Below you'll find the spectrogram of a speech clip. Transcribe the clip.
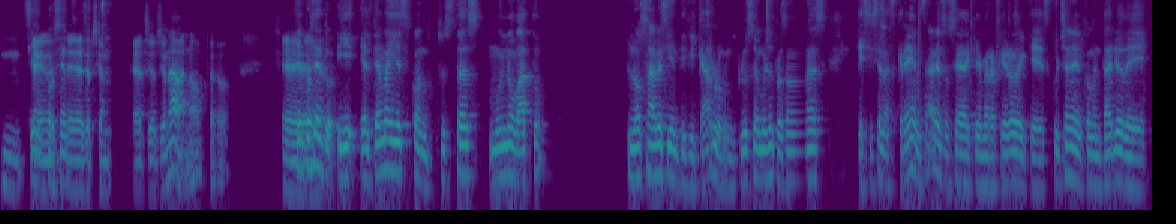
100%. Te, decepcion, te decepcionaba, ¿no? Pero... 100%. Eh, y el tema ahí es cuando tú estás muy novato, no sabes identificarlo. Incluso hay muchas personas que sí se las creen, ¿sabes? O sea, que me refiero de que escuchan el comentario de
